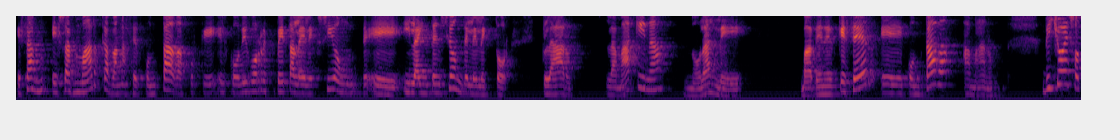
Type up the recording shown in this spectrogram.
esas, esas marcas van a ser contadas porque el código respeta la elección eh, y la intención del elector. Claro, la máquina no las lee. Va a tener que ser eh, contada a mano. Dicho eso,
